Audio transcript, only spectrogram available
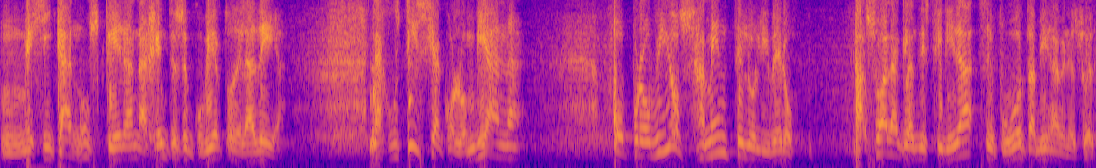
mexicanos que eran agentes encubiertos de la DEA. La justicia colombiana oprobiosamente lo liberó. Pasó a la clandestinidad, se fugó también a Venezuela.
